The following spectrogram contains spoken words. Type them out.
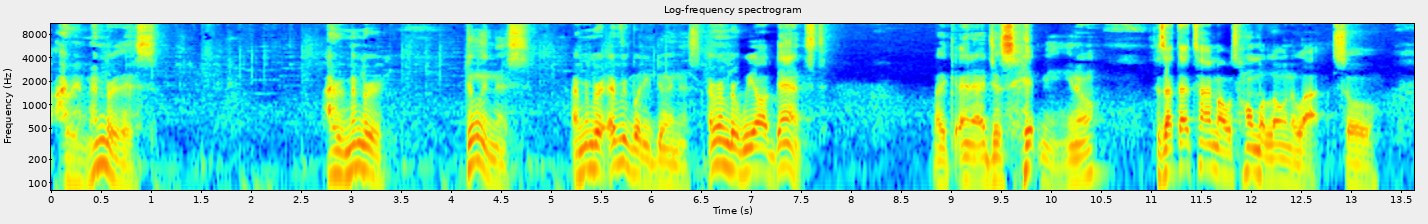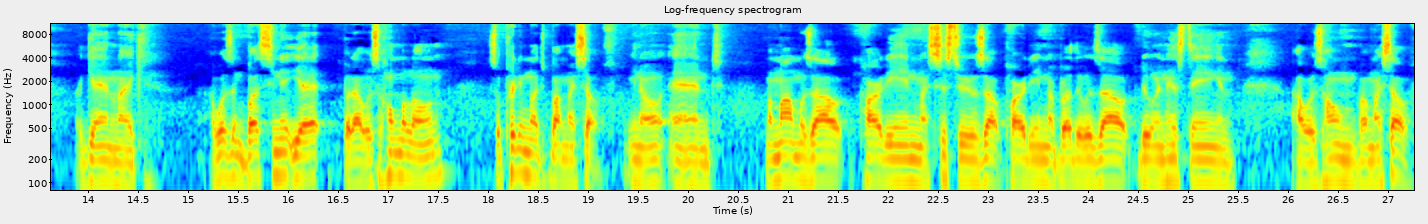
I remember this. I remember doing this. I remember everybody doing this. I remember we all danced. Like, and it just hit me, you know? Because at that time I was home alone a lot. So again, like I wasn't busting it yet, but I was home alone, so pretty much by myself, you know. And my mom was out partying, my sister was out partying, my brother was out doing his thing, and I was home by myself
